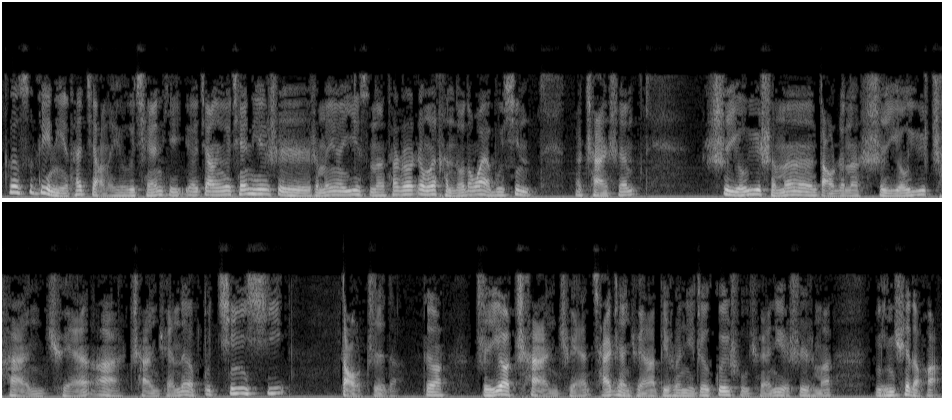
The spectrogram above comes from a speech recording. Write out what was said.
科斯定理它讲的有个前提，要讲一个前提是什么样意思呢？他说认为很多的外部性的产生。是由于什么导致呢？是由于产权啊，产权的不清晰导致的，对吧？只要产权、财产权啊，比如说你这个归属权利是什么明确的话，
